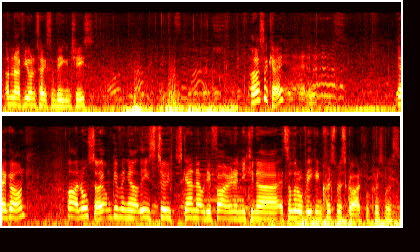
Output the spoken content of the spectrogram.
I don't know if you want to take some vegan cheese. That would be lovely. Thank you so much. Oh, that's okay. Yeah, go on. Oh, and also I'm giving out these two. Scan that with your phone, and you can. Uh, it's a little vegan Christmas guide for Christmas.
